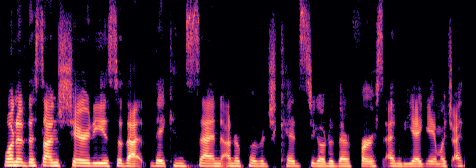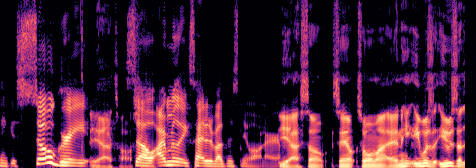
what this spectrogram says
one of the Suns charities so that they can send underprivileged kids to go to their first NBA game, which I think is so great. Yeah, it's awesome. So I'm really excited about this new owner. Yeah, so so, so am I. And he, he was he was a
